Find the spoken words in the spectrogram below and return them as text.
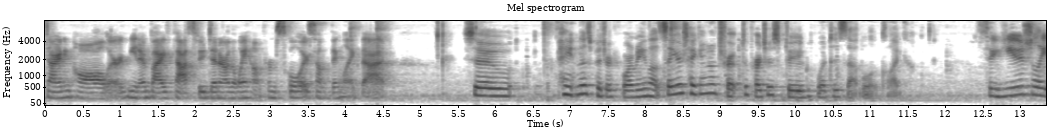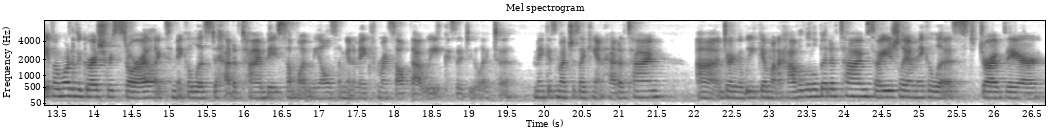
dining hall or, you know, buy fast food dinner on the way home from school or something like that. So paint this picture for me. Let's say you're taking a trip to purchase food. What does that look like? So usually, if I'm going to the grocery store, I like to make a list ahead of time based on what meals I'm going to make for myself that week because I do like to make as much as I can ahead of time. Uh, during the weekend when I have a little bit of time, so I usually I make a list, drive there,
